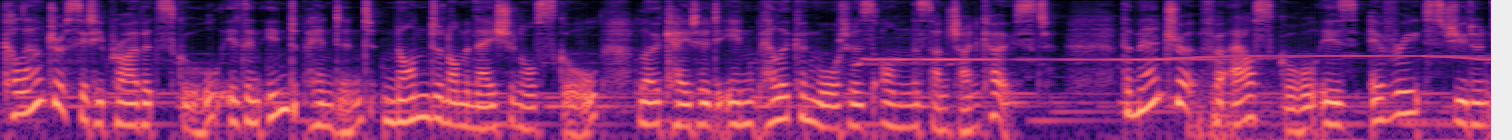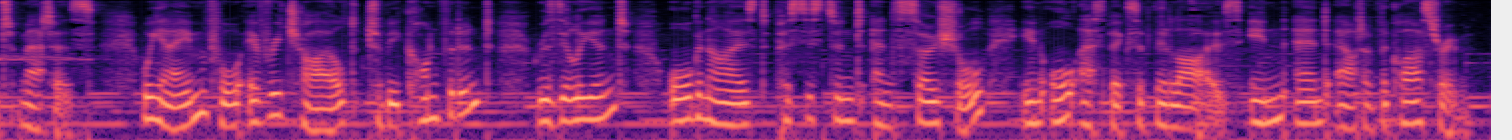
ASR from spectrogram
Caloundra City Private School is an independent, non denominational school located in Pelican Waters on the Sunshine Coast. The mantra for our school is Every Student Matters. We aim for every child to be confident, resilient, organised, persistent, and social in all aspects of their lives, in and out of the classroom.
